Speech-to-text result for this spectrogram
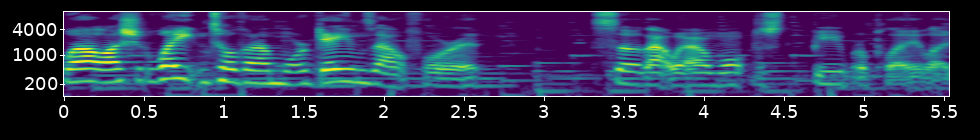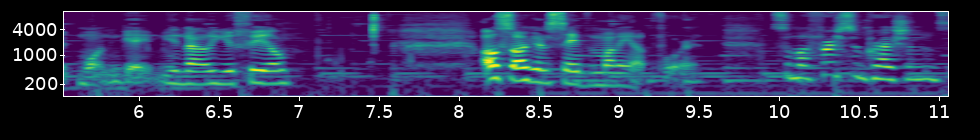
well, I should wait until there are more games out for it. So that way I won't just be able to play, like, one game, you know, you feel? Also, I gotta save the money up for it. So my first impressions,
